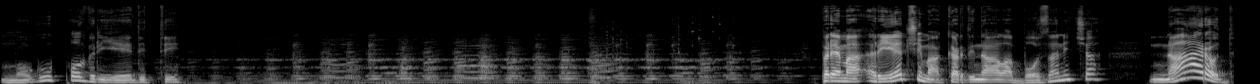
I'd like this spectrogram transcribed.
mogu povrijediti. Prema riječima kardinala Bozanića, narod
